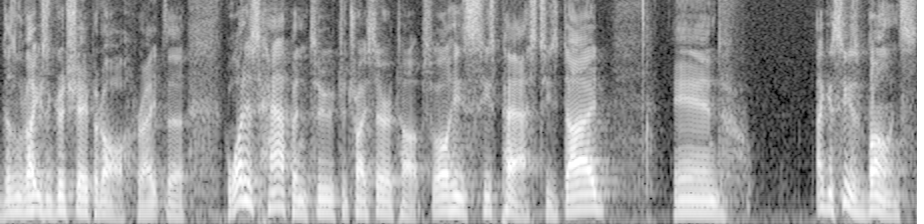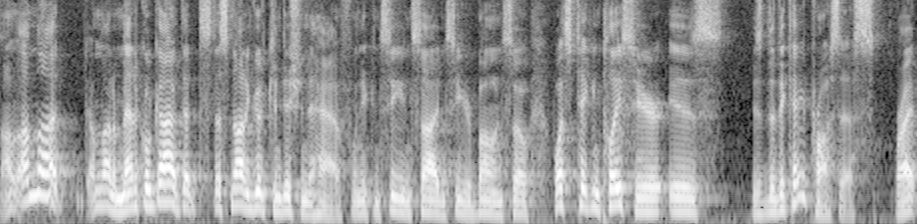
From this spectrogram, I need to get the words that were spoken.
doesn't look like he's in good shape at all, right? what has happened to, to Triceratops? Well, he's, he's passed. He's died, and I can see his bones. I'm not, I'm not a medical guy, that's, that's not a good condition to have when you can see inside and see your bones. So what's taking place here is, is the decay process, right?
